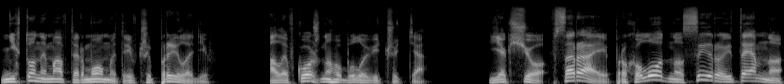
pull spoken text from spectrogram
Ніхто не мав термометрів чи приладів, але в кожного було відчуття. Якщо в сараї прохолодно, сиро і темно,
